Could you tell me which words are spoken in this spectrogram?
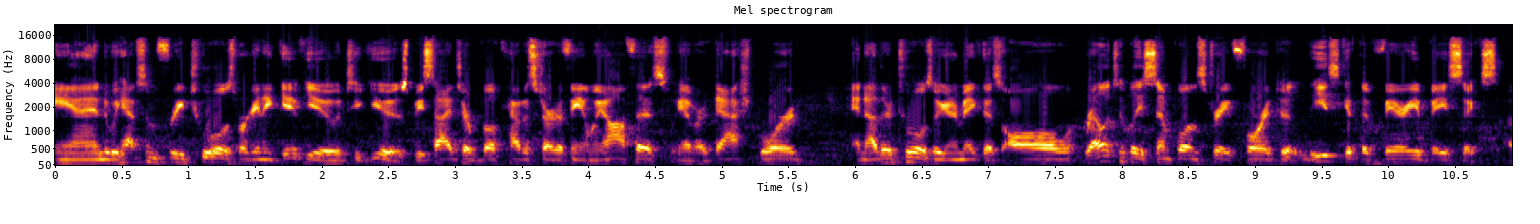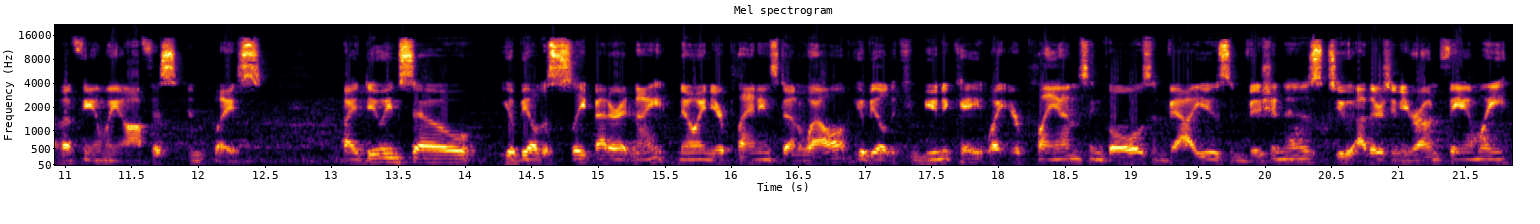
And we have some free tools we're going to give you to use. Besides our book, How to Start a Family Office, we have our dashboard and other tools are going to make this all relatively simple and straightforward to at least get the very basics of a family office in place. By doing so, you'll be able to sleep better at night, knowing your planning's done well. You'll be able to communicate what your plans and goals and values and vision is to others in your own family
